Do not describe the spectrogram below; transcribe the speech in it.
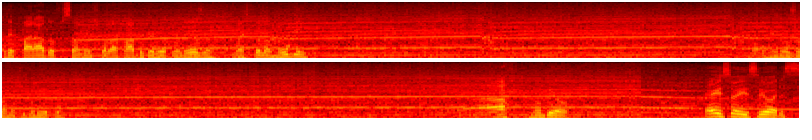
preparado oficialmente pela fábrica japonesa, mas pela Mugen. A Renaultzona aqui bonita. Ah, não deu. É isso aí, senhores.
